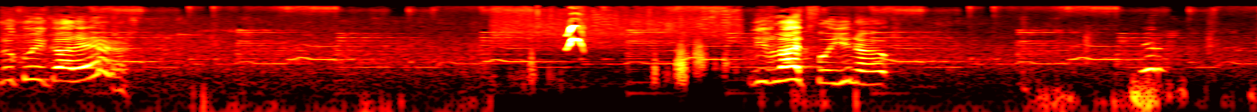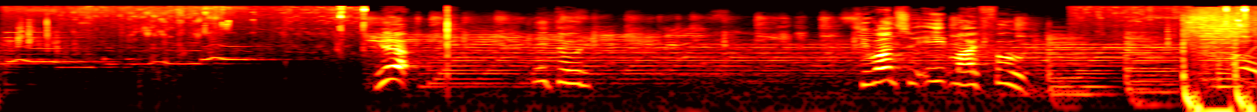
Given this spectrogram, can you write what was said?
look who we got here. Like for you know. Yeah, niet doen. She wants to eat my food. Oh,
